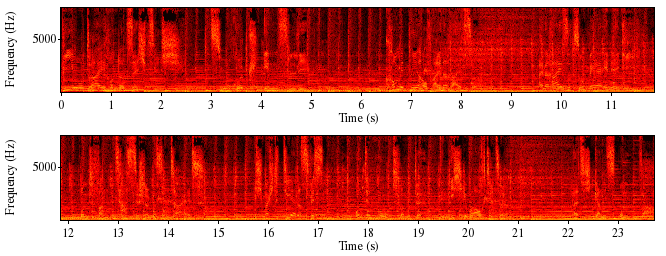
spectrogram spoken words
Bio 360. Zurück ins Leben. Komm mit mir auf eine Reise. Eine Reise zu mehr Energie und fantastischer Gesundheit. Ich möchte dir das Wissen und den Mut vermitteln, den ich gebraucht hätte, als ich ganz unten war.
